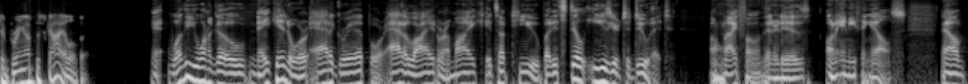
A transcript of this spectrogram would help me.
to bring up the sky a little bit. Yeah, whether you want to go naked or add a grip or add a light or a mic, it's up to you. But it's still easier to do it on an iPhone than it is on anything else. Now,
